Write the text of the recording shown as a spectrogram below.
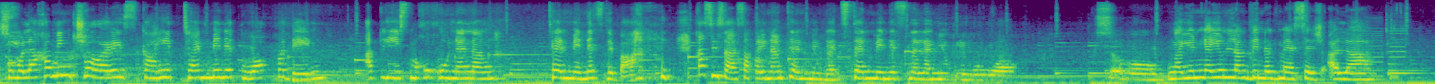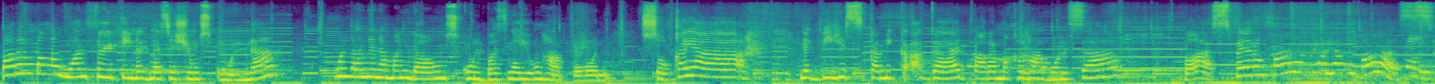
So wala kaming choice kahit 10 minute walk pa din, at least makukunan ng 10 minutes, 'di ba? Kasi sasakay ng 10 minutes, 10 minutes na lang yung i-walk. So, ngayon-ngayon lang din nag-message ala parang mga 1:30 nag-message yung school na wala na naman daw school bus ngayong hapon. So, kaya nagbihis kami kaagad para makahabol sa bus. Pero parang walang bus.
